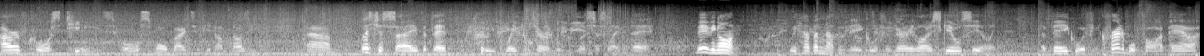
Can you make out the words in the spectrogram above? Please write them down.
are of course tinnies, or small boats if you're not an Aussie. Um, let's just say that they're pretty weak and terrible, let's just leave it there. Moving on, we have another vehicle with a very low skill ceiling. A vehicle with incredible firepower,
